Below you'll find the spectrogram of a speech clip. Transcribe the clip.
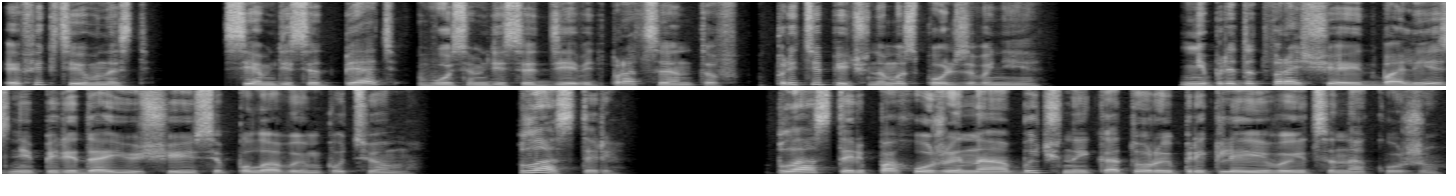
Эффективность 75-89% при типичном использовании. Не предотвращает болезни, передающиеся половым путем. Пластырь Пластырь, похожий на обычный, который приклеивается на кожу.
